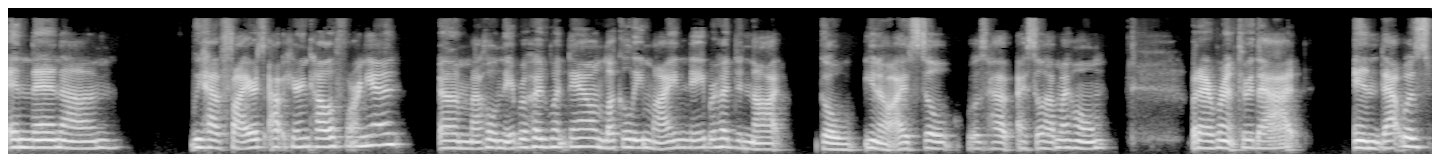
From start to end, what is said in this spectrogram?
And then um, we have fires out here in California. Um, my whole neighborhood went down. Luckily, my neighborhood did not go. You know, I still was have I still have my home but I went through that and that was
